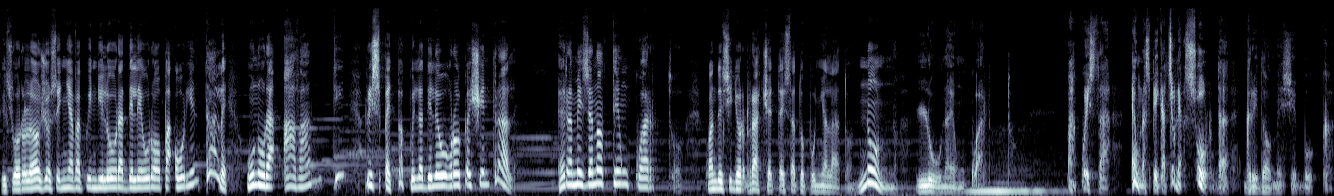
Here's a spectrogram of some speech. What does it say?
Il suo orologio segnava quindi l'ora dell'Europa orientale, un'ora avanti rispetto a quella dell'Europa centrale. Era mezzanotte e un quarto quando il signor Ratchet è stato pugnalato, non l'una e un quarto. Ma questa è una spiegazione assurda, gridò Monsieur Book.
